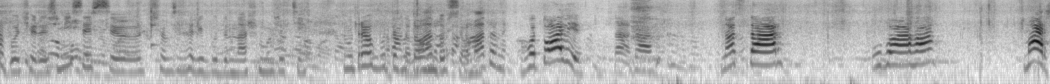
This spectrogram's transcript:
або через місяць, е, що взагалі буде в нашому житті. Тому треба бути готовим до всього. Готові? Так. На старт. Увага! Марш!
